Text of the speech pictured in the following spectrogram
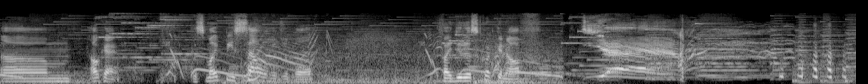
Um, okay. This might be salvageable. If I do this quick enough. Yeah!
